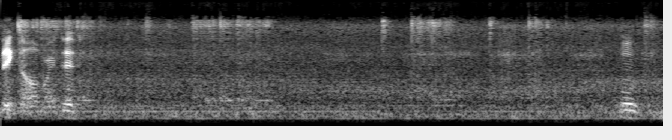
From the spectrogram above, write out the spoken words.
Big dog right there. Mm.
